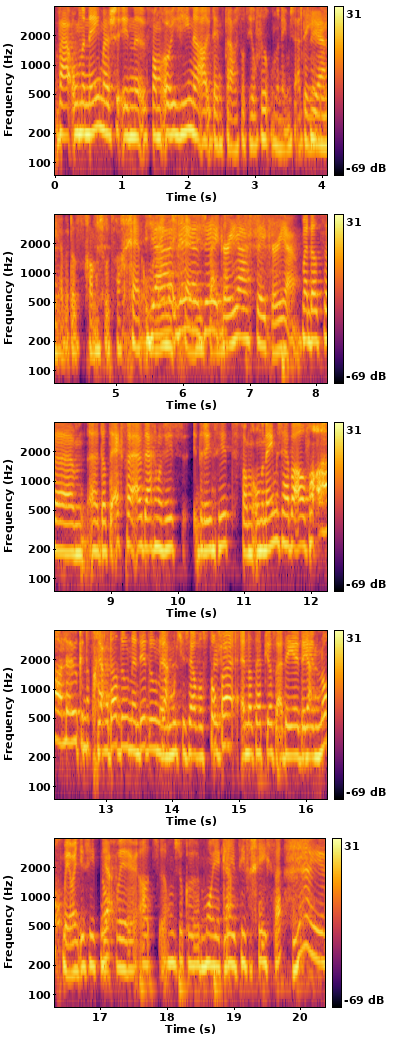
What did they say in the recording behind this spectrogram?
waar ondernemers in, van origine... Ik denk trouwens dat heel veel ondernemers ADHD hebben. Dat het gewoon een soort van gen, ja, ja, ja is zeker. Ja, zeker, ja. Maar dat, ehm, eh, dat de extra uitdaging nog iets erin zit van ondernemers hebben al van oh leuk en dat gaan we dat doen en dit doen en dan moet je zelf wel stoppen Precies. en dat heb je als ADHD nog meer want je ziet nog weer oh, het allemaal zulke mooie creatieve geesten. Ja, ja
